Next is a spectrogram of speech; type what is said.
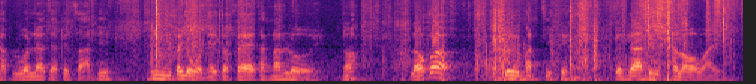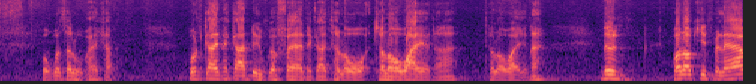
ครับล้วนแล้วแต่เป็นสารที่มีประโยชน์ในกาแฟทั้งนั้นเลย เนาะแล้วก็ดื่มมันจริงเป็นการดื่มชะลอวัยผมก็สรุปให้ครับ กลไกในการดื่มกาแฟในการชะลอชะลอวัยนะชะลอวัยนะหนึ่งพอเรากินไปแล้ว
